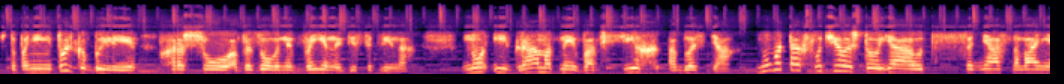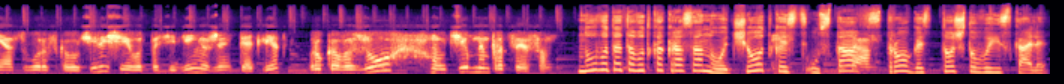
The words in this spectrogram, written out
чтобы они не только были хорошо образованы в военных дисциплинах, но и грамотные во всех областях. Ну, вот так случилось, что я вот со дня основания Суворовского училища и вот по сей день уже пять лет руковожу учебным процессом. Ну, вот это вот как раз оно. Четкость, устав, Да. строгость, то, что вы искали.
